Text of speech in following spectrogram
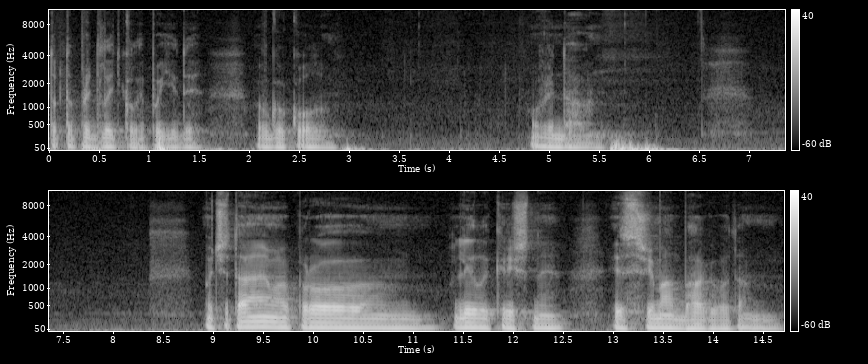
Тобто приділить, коли поїде в Гокулу. у Вріндаван. Ми читаємо про Ліли Крішни із Шримад Бхагаватам.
